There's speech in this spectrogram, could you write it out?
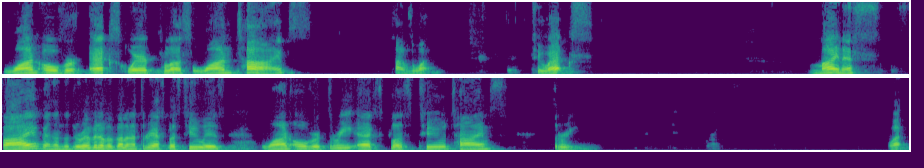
1 over x squared plus 1 times, times what? 2x minus 5, and then the derivative of ln of 3x plus 2 is 1 over 3x plus 2 times 3. What?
